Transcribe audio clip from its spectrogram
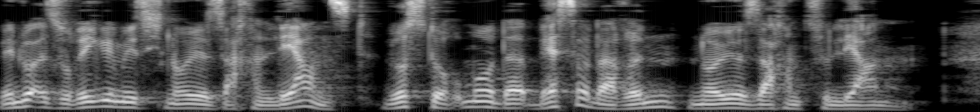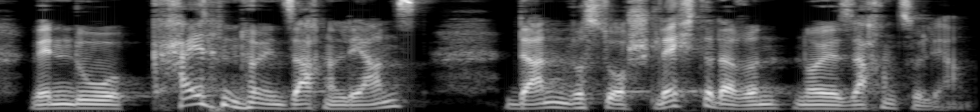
Wenn du also regelmäßig neue Sachen lernst, wirst du auch immer da besser darin, neue Sachen zu lernen. Wenn du keine neuen Sachen lernst, dann wirst du auch schlechter darin, neue Sachen zu lernen.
